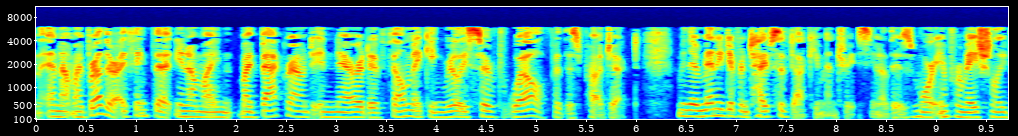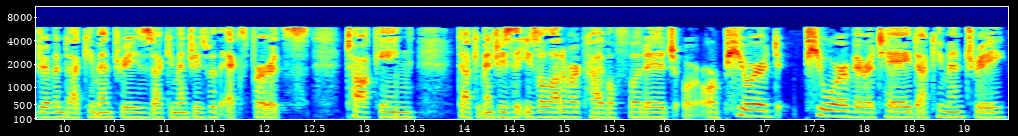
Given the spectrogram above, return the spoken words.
and not my brother, I think that, you know, my, my background in narrative filmmaking really served well for this project. I mean, there are many different types of documentaries. You know, there's more informationally driven documentaries, documentaries with experts talking, documentaries that use a lot of archival footage, or, or pure, pure verite documentary,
